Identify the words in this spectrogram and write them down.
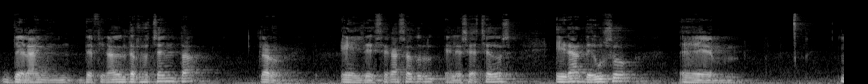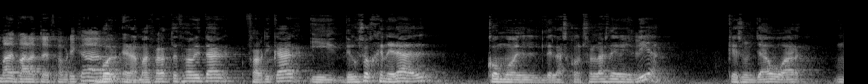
de, la, de finales de los 80, claro, el de Sega Saturn, el SH2, era de uso... eh, Más barato de fabricar. bueno, era más barato de fabricar, fabricar y de uso general como el de las consolas de hoy en día, que es un Jaguar mm,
